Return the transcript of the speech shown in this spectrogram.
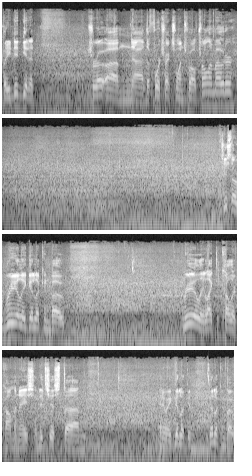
but he did get a um, uh, the Fortrex 112 trolling motor. Just a really good looking boat. Really like the color combination. It's just, um, anyway, good looking, good looking boat.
